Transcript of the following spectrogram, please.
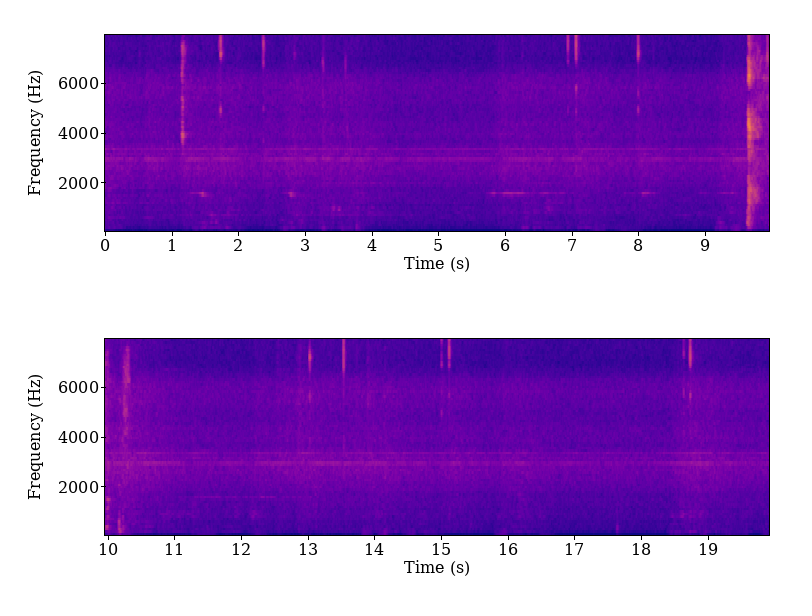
có mấy đứa thôi thì mấy đứa có con con thôi mấy con con có cái này nó là nhưng mà nó không phải là mấy đứa có đâu mà nó mất rồi mình phải nó thành công để nó nói là nó nói là nó mất rồi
